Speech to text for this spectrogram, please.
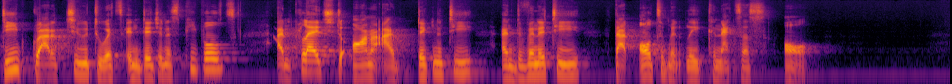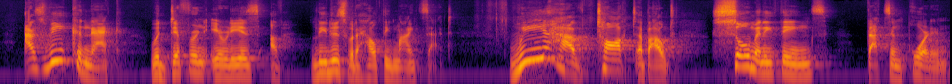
deep gratitude to its indigenous peoples, and pledge to honor our dignity and divinity that ultimately connects us all. As we connect with different areas of leaders with a healthy mindset, we have talked about so many things that's important.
